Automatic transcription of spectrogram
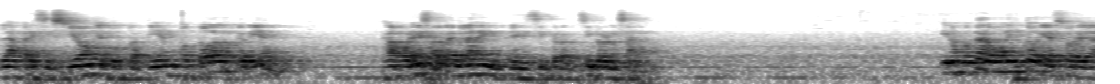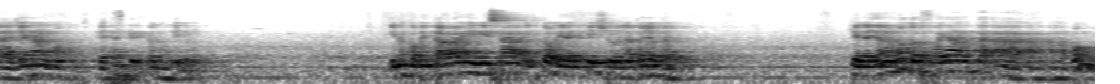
La precisión, el gusto a tiempo, todas las teorías japonesas verlas en, en y nos contaron una historia sobre la General Motors, que está escrito en los libros. Y nos comentaban en esa historia, en Kishu, en la Toyota, que la General Motors fue a, a, Japón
